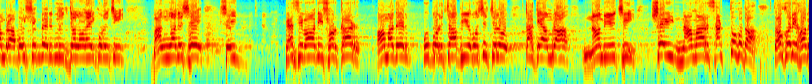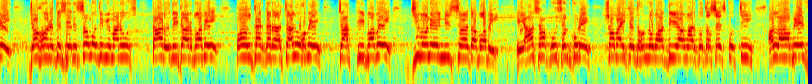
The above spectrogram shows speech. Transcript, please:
আমরা বৈষম্যের বিরুদ্ধে লড়াই করেছি। বাংলাদেশে সেই প্যাসিবাদী সরকার আমাদের উপর চাপিয়ে বসেছিল, তাকে আমরা নামিয়েছি। সেই নামার সার্থকতা তখনই হবে যখন দেশের শ্রমজীবী মানুষ তার অধিকার পাবে, কলকারখানা চালু হবে, চাকরি পাবে, জীবনের নিশ্চয়তা পাবে। এই আশা পোষণ করে সবাইকে ধন্যবাদ দিয়ে আমার কথা শেষ করছি। আল্লাহ হাফেজ।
